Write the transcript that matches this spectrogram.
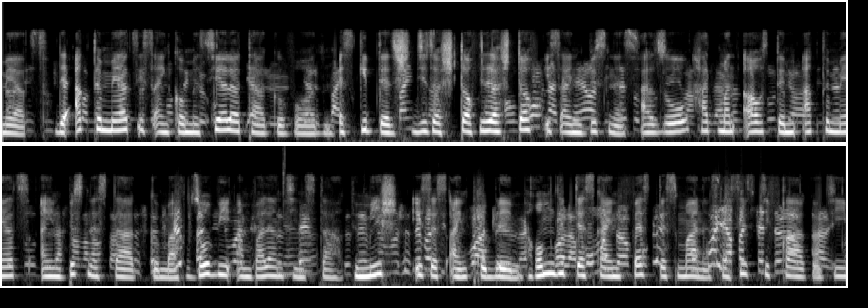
März. Der 8. März ist ein kommerzieller Tag geworden. Es gibt dieser Stoff. Dieser Stoff ist ein Business. Also hat man aus dem 8. März einen Business-Tag gemacht, so wie am Valentinstag. Für mich ist es ein Problem. Warum gibt es kein Fest des Mannes? Das ist die Frage, die,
